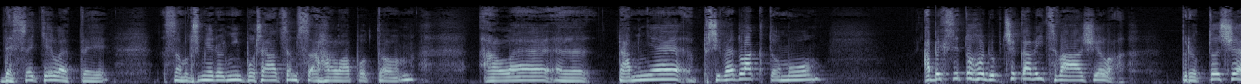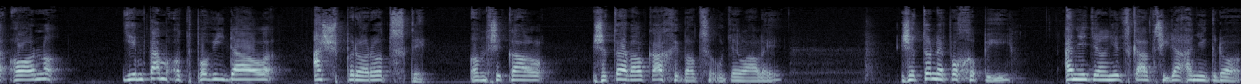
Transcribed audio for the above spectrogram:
deseti lety. Samozřejmě do ní pořád jsem sahala potom, ale eh, ta mě přivedla k tomu, abych si toho Dubčeka víc vážila, protože on jim tam odpovídal až prorocky. On říkal, že to je velká chyba, co udělali, že to nepochopí ani dělnická třída, ani kdo.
